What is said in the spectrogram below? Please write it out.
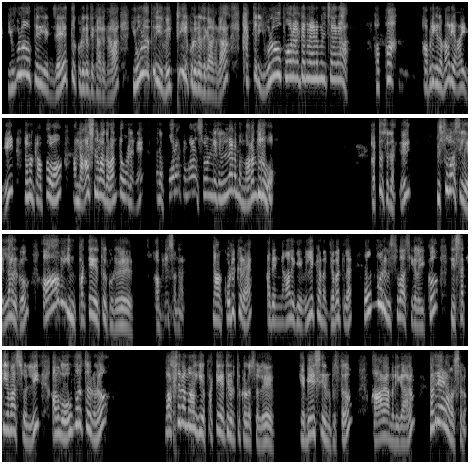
இவ்வளவு பெரிய ஜெயத்தை கொடுக்கறதுக்காக தான் இவ்வளவு பெரிய வெற்றியை கொடுக்கறதுக்காக தான் கத்தர் இவ்வளவு போராட்டங்களை அனுமதிச்சாரா? அப்பா! அப்படிங்கிற மாதிரி ஆகி நமக்கு அப்போ அந்த ஆசீர்வாதம் வந்த உடனே அந்த போராட்டமான சூழ்நிலைகள் எல்லாம் நம்ம மறந்துடுவோம் கத்து சொன்னாரு விசுவாசிகள் எல்லாருக்கும் ஆவியின் பட்டயத்தை கொடு அப்படின்னு சொன்னார். நான் கொடுக்கிறேன் அதை நாளைக்கு வெள்ளிக்கிழமை ஜெபத்துல ஒவ்வொரு விசுவாசிகளுக்கும் நீ சத்தியமா சொல்லி அவங்க ஒவ்வொருத்தர்களும் வசனமாகிய பட்டயத்தை எடுத்துக்கொள்ள சொல்லு. எபேசியன் புஸ்தகம் ஆறாம் அதிகாரம் பதினேழாம் வசனம்.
